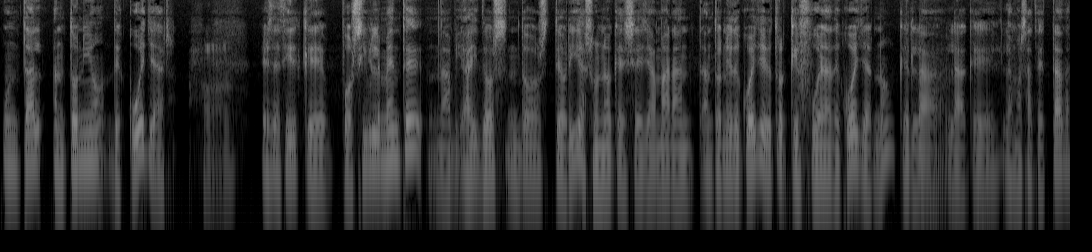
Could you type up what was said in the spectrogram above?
un tal Antonio de Cuellar. Es decir, que posiblemente hay dos, dos, teorías, uno que se llamara Antonio de Cuellar y otro que fuera de Cuellar, ¿no? que es la, la, que, la más aceptada.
